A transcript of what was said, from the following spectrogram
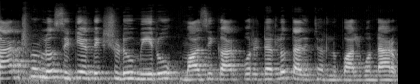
కార్యక్రమంలో సిటీ అధ్యక్షుడు మీరు మాజీ కార్పొరేటర్లు తదితరులు పాల్గొన్నారు.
